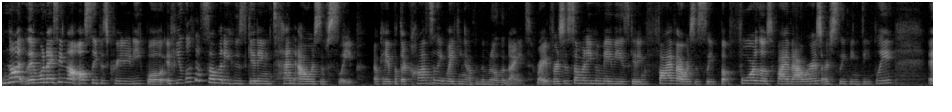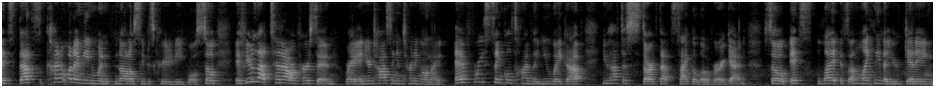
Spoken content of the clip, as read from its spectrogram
not and when I say not all sleep is created equal, if you look at somebody who's getting 10 hours of sleep, okay, but they're constantly waking up in the middle of the night, right? Versus somebody who maybe is getting five hours of sleep, but for those five hours are sleeping deeply. It's that's kind of what I mean when not all sleep is created equal. So if you're that 10 hour person, right, and you're tossing and turning all night, every single time that you wake up, you have to start that cycle over again. So it's like it's unlikely that you're getting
